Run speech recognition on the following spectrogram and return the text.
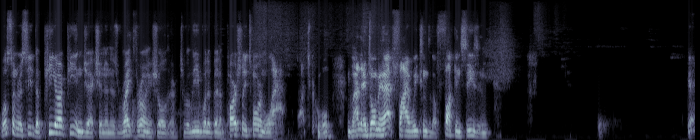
Wilson received a PRP injection in his right throwing shoulder to relieve what had been a partially torn lat. That's cool. I'm glad they told me that five weeks into the fucking season. Okay.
